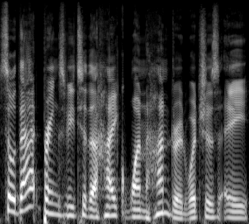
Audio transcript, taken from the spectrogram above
So that brings me to the Hike 100, which is a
